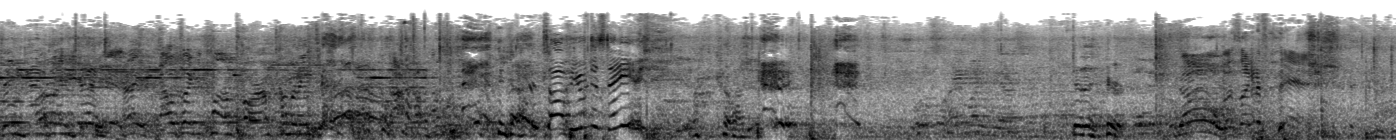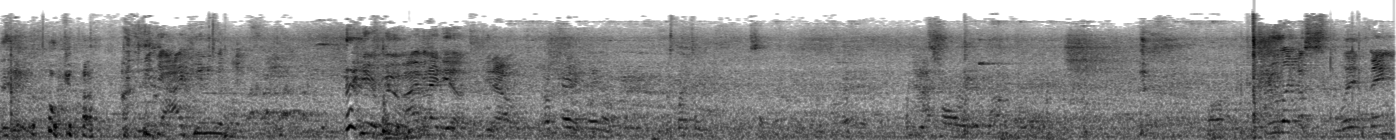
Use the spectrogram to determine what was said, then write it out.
Ding, ding, ding, ding. Hey, sounds like a clown car. I'm coming in. Get in here. No, that's not gonna fit. Oh god. Yeah, I can't even like. Here, move. I have an idea. You know. Okay, hang on. Do like a split thing.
